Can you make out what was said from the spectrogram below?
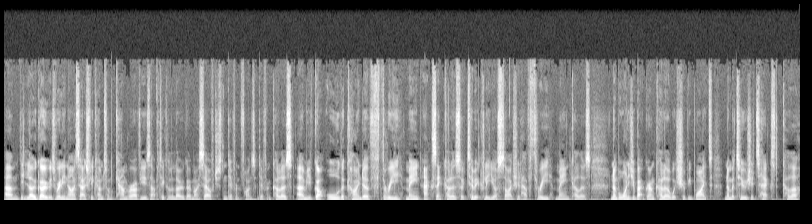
Um, the logo is really nice. It actually comes from Canva. I've used that particular logo myself, just in different fonts and different colors. Um, you've got all the kind of three main accent colors. So typically your site should have three main colors. Number one is your background color, which should be white. Number two is your text color,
